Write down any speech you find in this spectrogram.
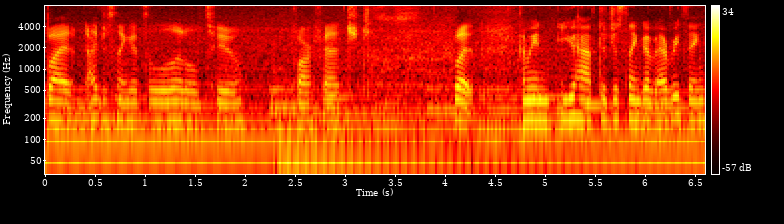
but I just think it's a little too far fetched. But I mean, you have to just think of everything.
